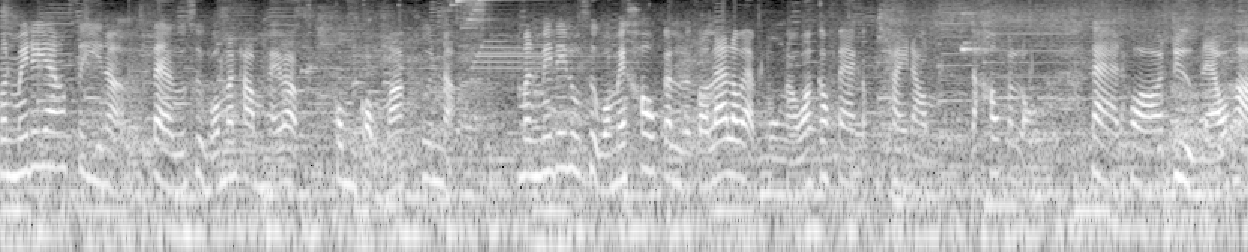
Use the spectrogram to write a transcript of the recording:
มันไม่ได้ย่างซีนอะแต่รู้สึกว่ามันทำให้แบบกลมกล่อมมากขึ้นอะมันไม่ได้รู้สึกว่าไม่เข้ากันเลยตอนแรกเราแบบงงนะว่ากาแฟกับพริกไทยดำจะเข้ากันหรอแต่พอดื่มแล้วค่ะ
